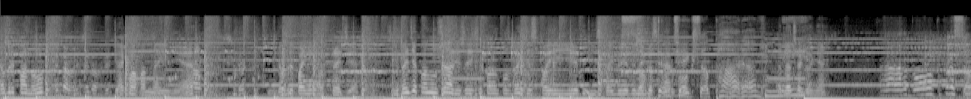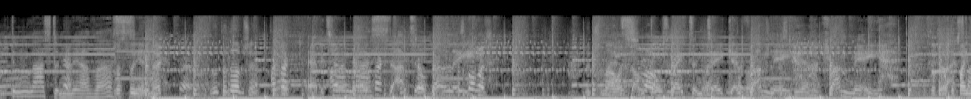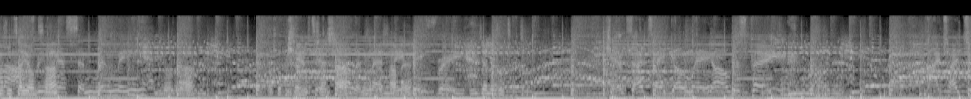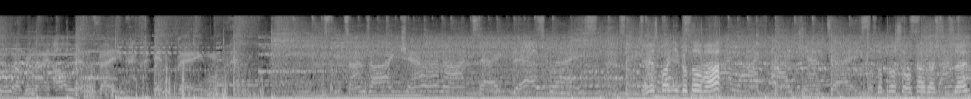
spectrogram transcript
dobry panu. Dzień dobry, dzień dobry. Jak ma pan na imię? Dzień dobry panie Alfredzie. Czy nie będzie panu żal, jeżeli się pan pozbędzie swojej jedy swojego jedynego skarbu? A dlaczego nie? A, bo po prostu... Po prostu nie, tak? Nie. No to dobrze. A tak, tak chciał. Wytrzymałość. To, to pani rzucająca. Dobra. No to bierzemy sprzęta. Zapraszamy. I idziemy rzucać. Jest pani gotowa? Proszę okazać sprzęt.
